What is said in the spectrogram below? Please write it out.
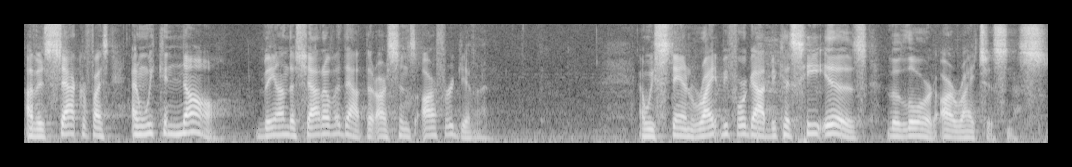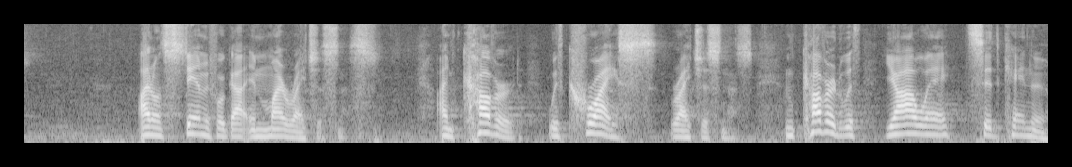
of his sacrifice, and we can know beyond the shadow of a doubt that our sins are forgiven. And we stand right before God because he is the Lord, our righteousness. I don't stand before God in my righteousness. I'm covered with Christ's righteousness. I'm covered with Yahweh Tzidkenu,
